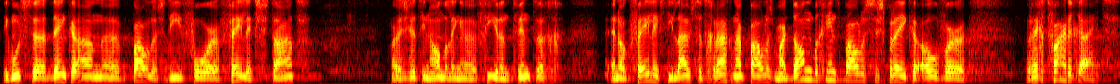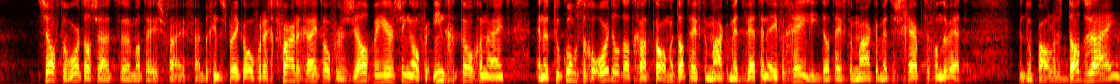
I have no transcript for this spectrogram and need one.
Ik moest eh, denken aan uh, Paulus die voor Felix staat. Hij zit in handelingen 24. En ook Felix die luistert graag naar Paulus. Maar dan begint Paulus te spreken over rechtvaardigheid. Hetzelfde woord als uit uh, Matthäus 5. Hij begint te spreken over rechtvaardigheid, over zelfbeheersing, over ingetogenheid en het toekomstige oordeel dat gaat komen. Dat heeft te maken met wet en evangelie. Dat heeft te maken met de scherpte van de wet. En toen Paulus dat zei,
